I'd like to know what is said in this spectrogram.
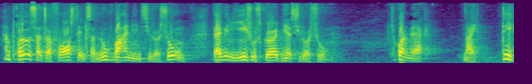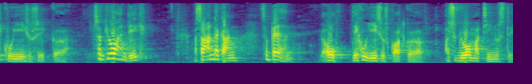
Han prøvede sig altså at forestille sig, at nu var han i en situation. Hvad ville Jesus gøre i den her situation? Så kunne han mærke, nej, det kunne Jesus ikke gøre. Så gjorde han det ikke. Og så andre gange, så bad han, jo, det kunne Jesus godt gøre. Og så gjorde Martinus det.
